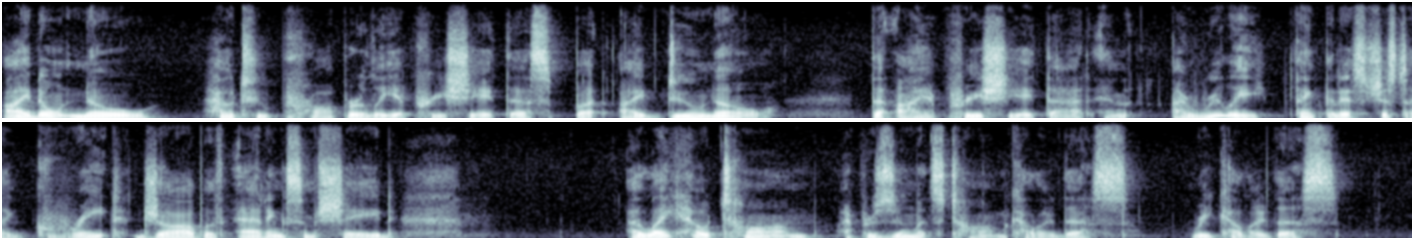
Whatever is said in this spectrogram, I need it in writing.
I don't know how to properly appreciate this, but I do know that I appreciate that. And I really think that it's just a great job of adding some shade. I like how Tom, I presume it's Tom, colored this, recolored this,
